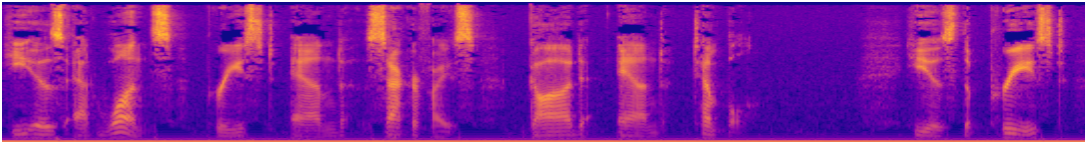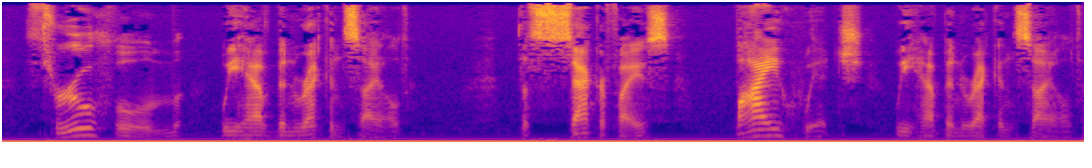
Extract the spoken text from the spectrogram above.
He is at once priest and sacrifice, God and temple. He is the priest through whom we have been reconciled, the sacrifice by which we have been reconciled,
